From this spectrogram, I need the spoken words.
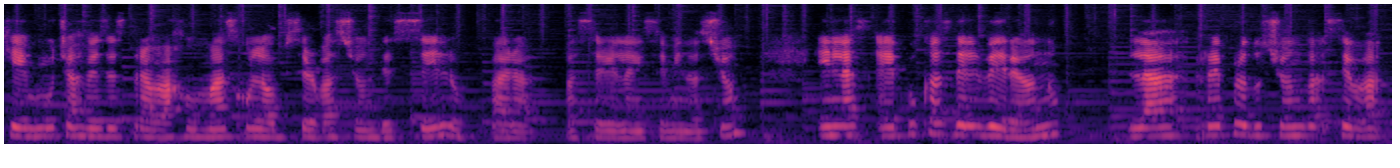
que muchas veces trabajan más con la observación de celo para hacer la inseminación. En las épocas del verano, la reproducción se, va,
